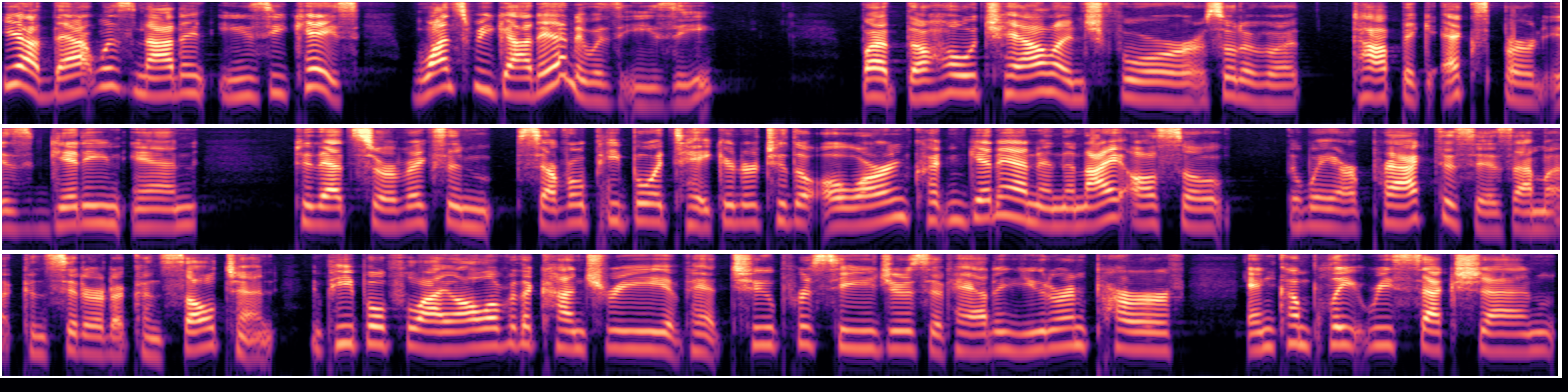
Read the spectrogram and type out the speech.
Yeah, that was not an easy case. Once we got in, it was easy. But the whole challenge for sort of a topic expert is getting in to that cervix, and several people had taken her to the OR and couldn't get in. And then I also, the way our practice is, I'm a, considered a consultant. And people fly all over the country, have had two procedures, have had a uterine perf, incomplete resection,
